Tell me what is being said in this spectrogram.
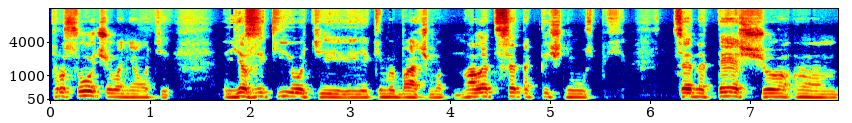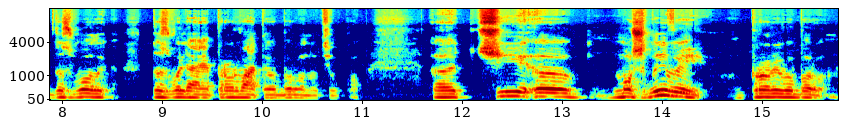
просочування, оті язики, оті, які ми бачимо, але це тактичні успіхи. Це не те, що е, дозволи, дозволяє прорвати оборону цілком. Е, чи е, можливий прорив оборони?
